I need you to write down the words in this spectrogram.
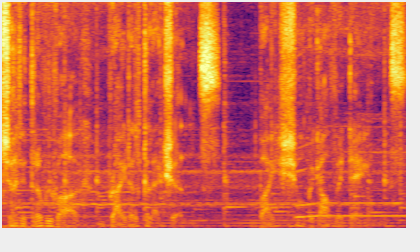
Charithra Vibhag bridal collections. Shobika Weddings.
